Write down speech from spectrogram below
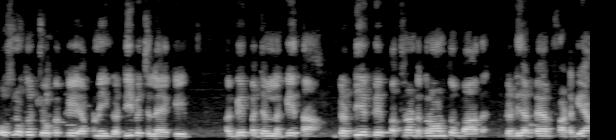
ਉਸ ਨੂੰ ਉੱਥੋਂ ਚੁੱਕ ਕੇ ਆਪਣੀ ਗੱਡੀ ਵਿੱਚ ਲੈ ਕੇ ਅੱਗੇ ਭੱਜਣ ਲੱਗੇ ਤਾਂ ਗੱਡੀ ਅੱਗੇ ਪੱਥਰਾਂ ਟਕਰਾਉਣ ਤੋਂ ਬਾਅਦ ਗੱਡੀ ਦਾ ਟਾਇਰ ਫਟ ਗਿਆ।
